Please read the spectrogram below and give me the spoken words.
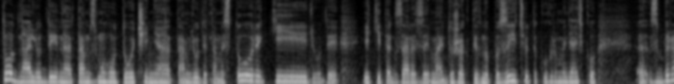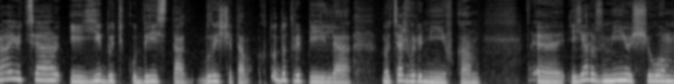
то одна людина там з мого оточення, там люди там історики, люди, які так зараз займають дуже активну позицію, таку громадянську, збираються і їдуть кудись так ближче там, хто до Трипілля, ну ця ж Вереміївка. Е, І я розумію, що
